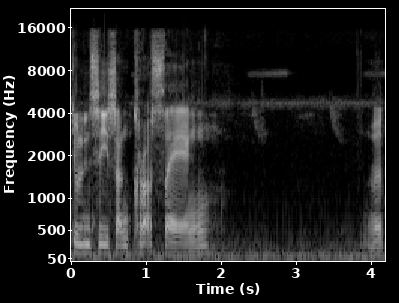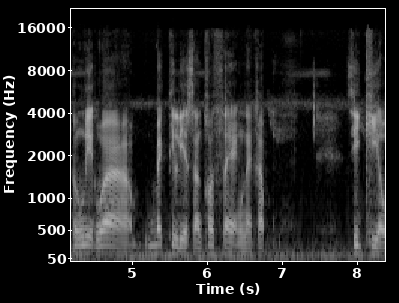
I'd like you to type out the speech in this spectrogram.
จุลินทรีย์สังเคราะห์แสงเราต้องเรียกว่าแบคทีเรียสังเคราะห์แสงนะครับ สีเขียว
